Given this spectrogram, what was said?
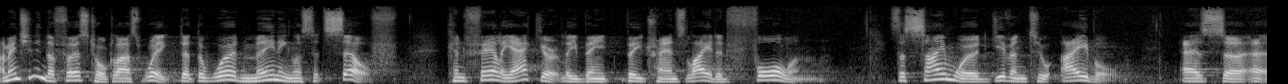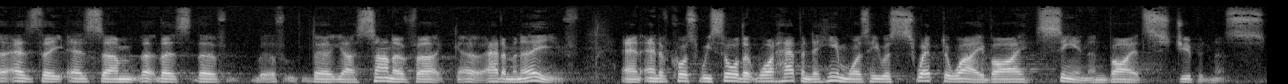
I mentioned in the first talk last week that the word meaningless itself can fairly accurately be, be translated fallen. It's the same word given to Abel as, uh, as, the, as um, the, the, the, the uh, son of uh, Adam and Eve. And, and of course, we saw that what happened to him was he was swept away by sin and by its stupidness.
